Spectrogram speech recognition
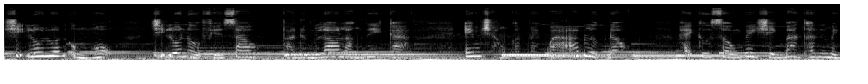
chị luôn luôn ủng hộ, chị luôn ở phía sau và đừng lo lắng gì cả. Em chẳng cần phải quá áp lực đâu, hãy cứ sống vì chính bản thân mình.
